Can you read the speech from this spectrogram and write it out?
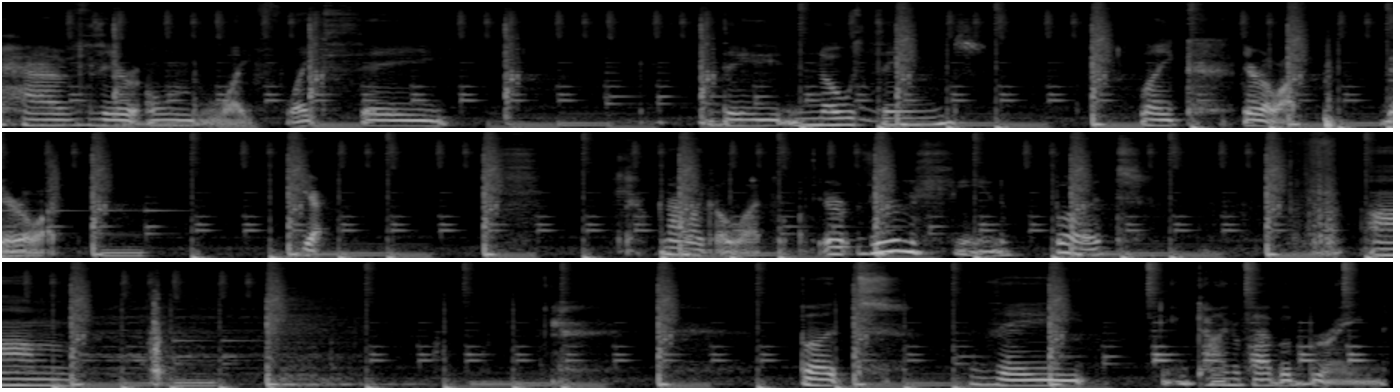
have their own life. Like they they know things. Like they're alive. They're alive. Yeah. Not like a alive. They're they're a machine, but um but they kind of have a brain,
